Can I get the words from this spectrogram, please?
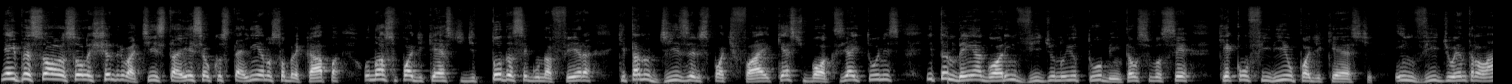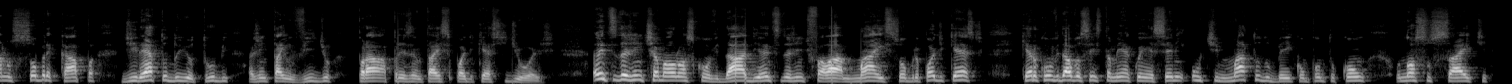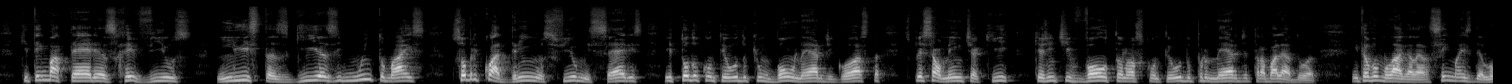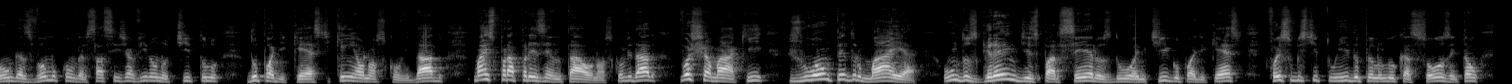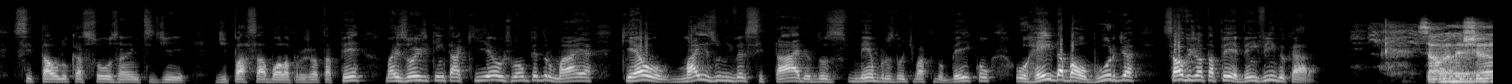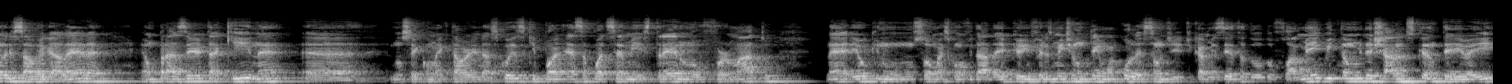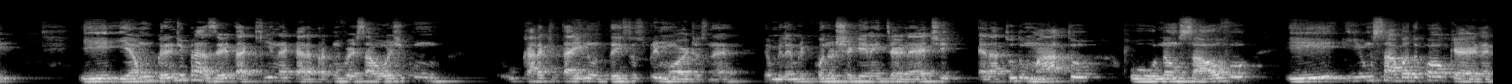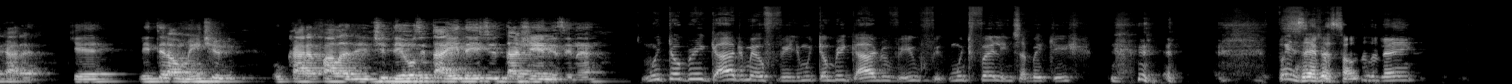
E aí, pessoal, eu sou Alexandre Batista, esse é o Costelinha no Sobrecapa, o nosso podcast de toda segunda-feira, que está no Deezer, Spotify, Castbox e iTunes, e também agora em vídeo no YouTube. Então, se você quer conferir o podcast em vídeo, entra lá no Sobrecapa, direto do YouTube, a gente está em vídeo para apresentar esse podcast de hoje. Antes da gente chamar o nosso convidado e antes da gente falar mais sobre o podcast, quero convidar vocês também a conhecerem ultimatodobacon.com, o nosso site que tem matérias, reviews, listas, guias e muito mais sobre quadrinhos, filmes, séries e todo o conteúdo que um bom nerd gosta, especialmente aqui que a gente volta o nosso conteúdo para o nerd trabalhador. Então vamos lá, galera, sem mais delongas, vamos conversar. Vocês já viram no título do podcast quem é o nosso convidado, mas para apresentar o nosso convidado, vou chamar aqui João Pedro Maia um dos grandes parceiros do antigo podcast, foi substituído pelo Lucas Souza, então citar o Lucas Souza antes de, de passar a bola para o JP, mas hoje quem está aqui é o João Pedro Maia, que é o mais universitário dos membros do Ultimato do Bacon, o rei da balbúrdia. Salve JP, bem-vindo, cara. Salve Alexandre, salve galera, é um prazer estar aqui, né? É, não sei como é que tá a ordem das coisas, que pode, essa pode ser a minha estreia no novo formato né? Eu que não, não, sou mais convidado aí, porque eu, infelizmente eu não tenho uma coleção de, de camiseta do, do, Flamengo, então me deixaram de escanteio aí. E, e, é um grande prazer estar aqui, né, cara, para conversar hoje com o cara que está aí no, desde os primórdios, né? Eu me lembro que quando eu cheguei na internet era tudo mato, o não salvo e, e um sábado qualquer, né, cara? Que literalmente o cara fala de, de Deus e tá aí desde da Gênese, né? Muito obrigado, meu filho. Muito obrigado, viu? Fico muito feliz de saber disso. pois é, Seja... é, pessoal, tudo bem?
